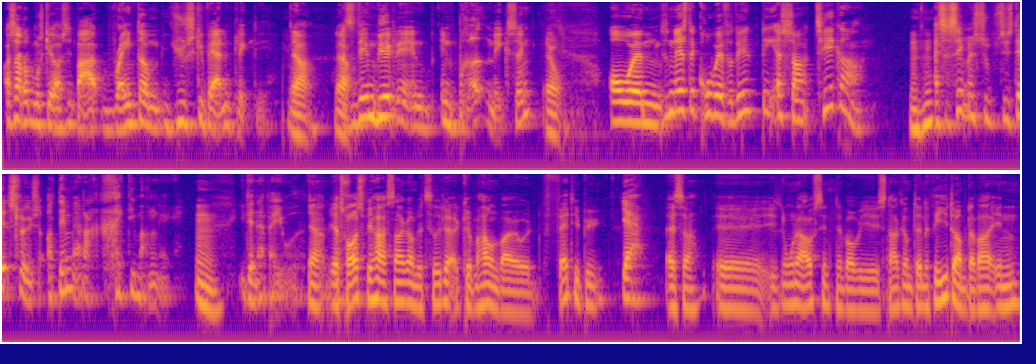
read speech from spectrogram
og så er der måske også bare random jyske værnepligtige. Ja, Ja. Altså det er virkelig en, en bred mix, ikke? jo. Og øh, så næste gruppe efter det, det er så tiggere. Mhm. Altså simpelthen subsistensløse, og dem er der rigtig mange af Mm. i den her periode. Ja, jeg tror også, vi har snakket om det tidligere, at København var jo et fattig by. Ja, Altså, øh, i nogle af afsnittene, hvor vi snakkede om den rigdom, der var inde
